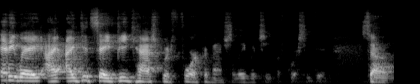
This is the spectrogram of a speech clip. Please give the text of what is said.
Anyway, I, I did say Bcash would fork eventually, which of course it did. So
